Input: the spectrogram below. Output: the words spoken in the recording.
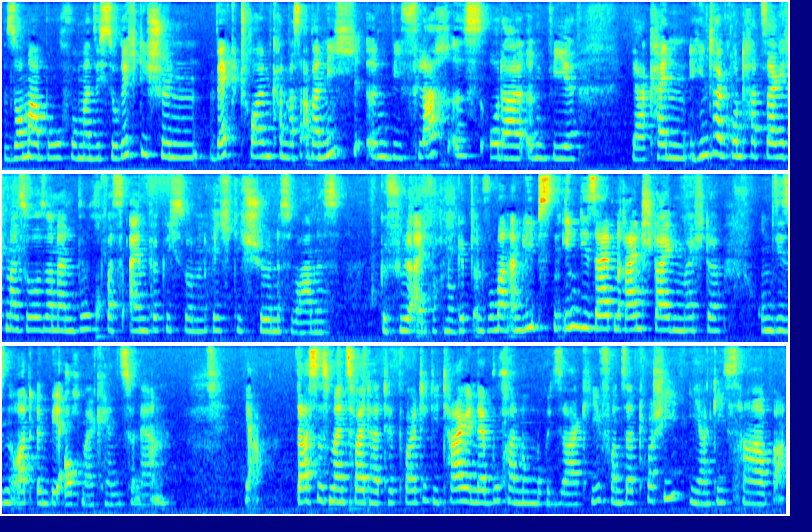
Sommerbuch, wo man sich so richtig schön wegträumen kann, was aber nicht irgendwie flach ist oder irgendwie ja, keinen Hintergrund hat, sage ich mal so, sondern ein Buch, was einem wirklich so ein richtig schönes, warmes Gefühl einfach nur gibt und wo man am liebsten in die Seiten reinsteigen möchte, um diesen Ort irgendwie auch mal kennenzulernen. Ja, das ist mein zweiter Tipp heute, die Tage in der Buchhandlung Morisaki von Satoshi Yagisawa.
